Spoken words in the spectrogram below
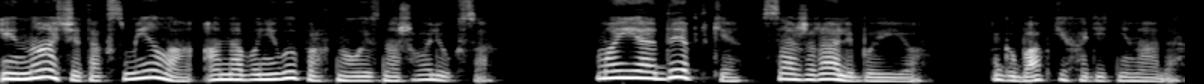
Иначе так смело она бы не выпорхнула из нашего люкса. Мои адептки сожрали бы ее. К бабке ходить не надо.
